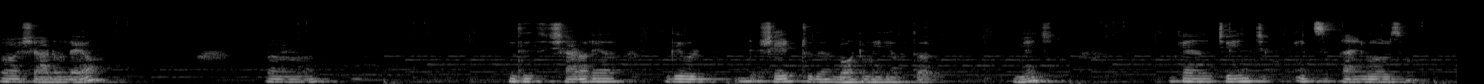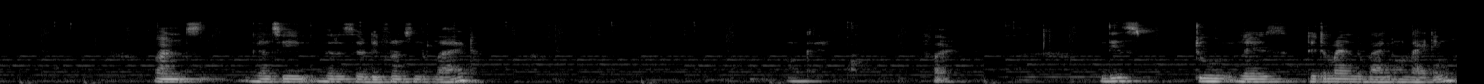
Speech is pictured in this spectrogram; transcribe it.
uh, shadow layer. Uh, this shadow layer give shade to the bottom area of the image you can change its angle also. And you can see there is a difference in the light. Okay fine. These two layers determine the background lighting.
